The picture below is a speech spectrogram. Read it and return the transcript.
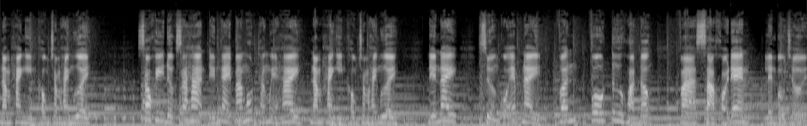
năm 2020. Sau khi được gia hạn đến ngày 31 tháng 12 năm 2020, đến nay xưởng gỗ ép này vẫn vô tư hoạt động và xả khói đen lên bầu trời.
